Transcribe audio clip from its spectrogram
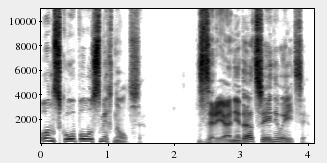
Он скупо усмехнулся. «Зря недооцениваете.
